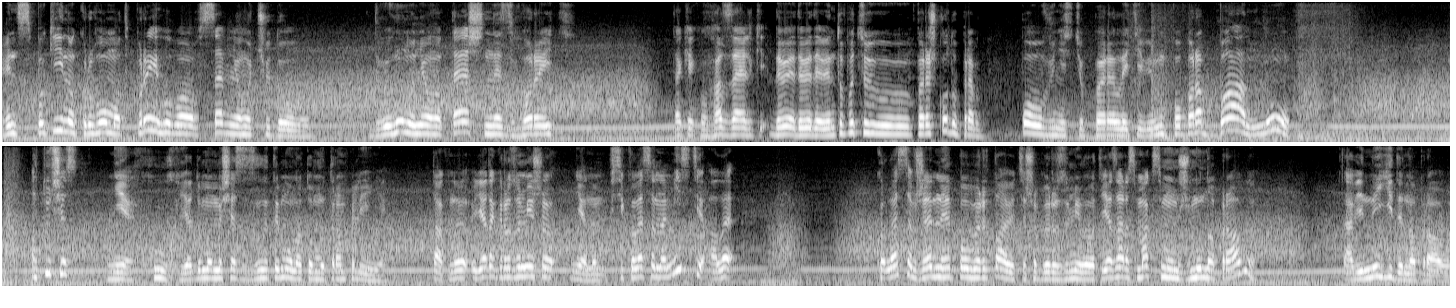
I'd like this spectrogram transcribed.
Він спокійно кругом отпригував, все в нього чудово. Двигун у нього теж не згорить. Так як в газельки. Диви, диви, диви, він тупо цю перешкоду прям повністю перелетів. Йому по барабану. А тут зараз. Ні, хух, я думаю, ми зараз злетимо на тому трампліні. Так, ну я так розумію, що. Ні, ну всі колеса на місці, але. Колеса вже не повертаються, щоб ви розуміли. От я зараз максимум жму направо, а він не їде направо.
